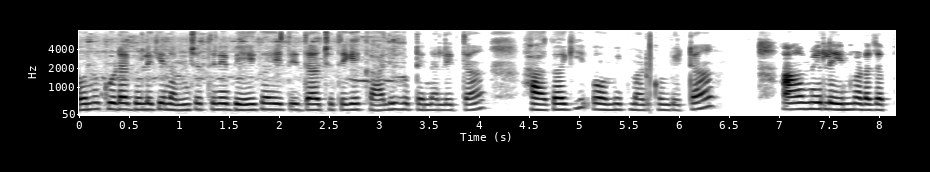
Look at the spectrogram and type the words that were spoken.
ಅವನು ಕೂಡ ಬೆಳಿಗ್ಗೆ ನಮ್ಮ ಜೊತೆನೇ ಬೇಗ ಇದ್ದಿದ್ದ ಜೊತೆಗೆ ಖಾಲಿ ಹೊಟ್ಟೆನಲ್ಲಿದ್ದ. ಹಾಗಾಗಿ ವಾಮಿಟ್ ಮಾಡ್ಕೊಂಡ್ಬಿಟ್ಟ. ಆಮೇಲೆ ಏನು ಮಾಡೋದಪ್ಪ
